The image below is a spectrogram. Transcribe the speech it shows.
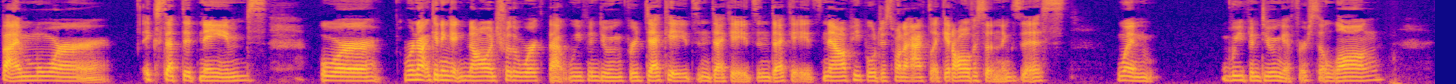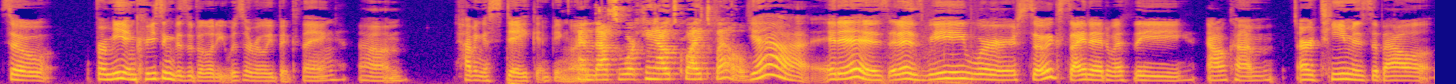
by more accepted names or we're not getting acknowledged for the work that we've been doing for decades and decades and decades. Now people just want to act like it all of a sudden exists when we've been doing it for so long. So for me, increasing visibility was a really big thing. Um, having a stake and being like, and that's working out quite well. Yeah, it is. It is. We were so excited with the outcome. Our team is about,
